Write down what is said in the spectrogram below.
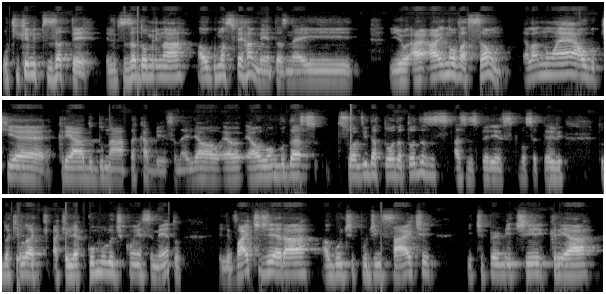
o que, que ele precisa ter? Ele precisa dominar algumas ferramentas, né, e e a, a, inovação, ela não é algo que é criado do nada da cabeça, né? Ele é, é, é ao longo da sua vida toda, todas as experiências que você teve, tudo aquilo, aquele acúmulo de conhecimento, ele vai te gerar algum tipo de insight e te permitir criar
